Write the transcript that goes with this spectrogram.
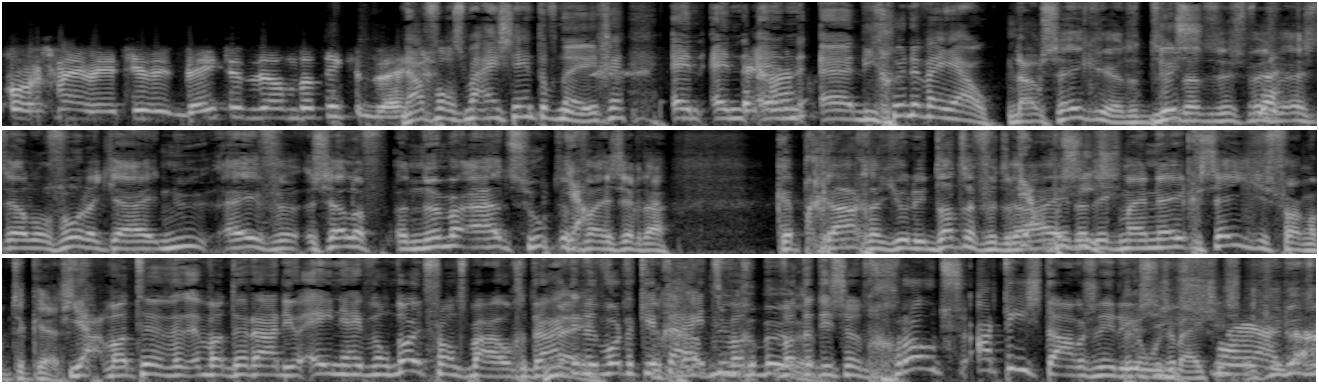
volgens mij weten jullie het beter dan dat ik het weet. Nou, volgens mij een cent of negen. En, en, en eh, die gunnen wij jou. Nou, zeker. Dat, Dus- dat is, wij stellen voor dat jij nu even zelf een nummer uitzoekt. Ja. je zegt, nou, ik heb graag dat jullie dat even Ja, draaien. dat ik mijn negen centjes vang op de kerst. Ja, want, eh, want de Radio 1 heeft nog nooit Frans Bouwen gedraaid. Nee, en het wordt een keer tijd, nu want, gebeuren. want het is een groot artiest, dames en heren, jongens en meisjes. dat jullie het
